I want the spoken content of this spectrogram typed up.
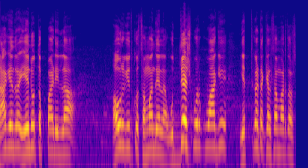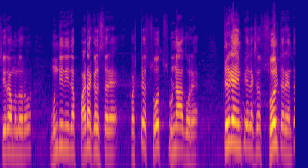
ನಾಗೇಂದ್ರ ಏನೂ ತಪ್ಪು ಮಾಡಿಲ್ಲ ಅವ್ರಿಗೆ ಇದಕ್ಕೂ ಸಂಬಂಧ ಇಲ್ಲ. ಉದ್ದೇಶಪೂರ್ವಕವಾಗಿ ಎತ್ತುಕಟ್ಟ ಕೆಲಸ ಮಾಡ್ತಾರೆ ಶ್ರೀರಾಮುಲವರು ಮುಂದಿನ ದಿನ ಪಾಠ ಕಲಿಸ್ತಾರೆ ಫಸ್ಟೇ ಸೋತ್ ಸುಣ್ಣ ಆಗೋರೆ, ತಿರ್ಗಾ ಎಂ ಪಿ ಎಲೆಕ್ಷನ್ ಸೋಲ್ತಾರೆ ಅಂತ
